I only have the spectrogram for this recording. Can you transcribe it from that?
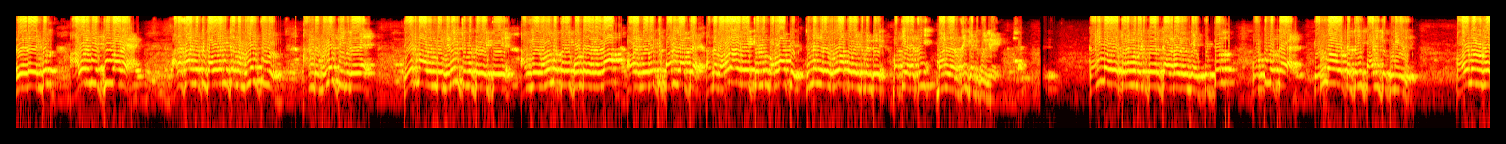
பெயர வேண்டும். அவருடைய தீவான அரசாங்கத்துக்கு அவமதித்த அந்த முயல் தீவு அந்த முயல் தீவிலே தேர்மாறனுடைய நினைவு சின்னத்தை வைத்து அங்கே ஊமத்துறை போன்றவர்கள் எல்லாம் வைத்து பாதுகாத்த அந்த வரலாறுகளை சொல்லும் வரலாற்று சின்னங்களை உருவாக்க வேண்டும் என்று மத்திய அரசையும் மாநில அரசையும் கேட்டுக்கொள்கிறேன். கனிம வள சுரங்கம் எடுப்பதற்காக திட்டம் ஒட்டுமொத்த தென் மாவட்டத்தையும் பாதிக்கக்கூடியது. பதினொன்று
